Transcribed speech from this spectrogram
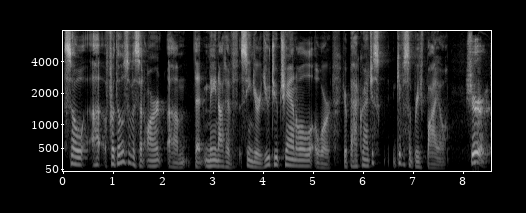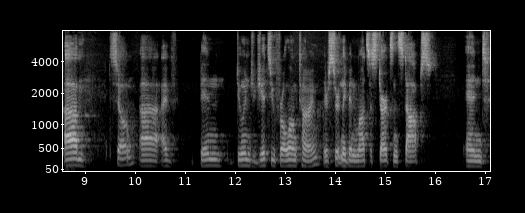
So, uh, for those of us that aren't um, that may not have seen your YouTube channel or your background, just give us a brief bio. Sure. Um, so, uh, I've been doing jujitsu for a long time. There's certainly been lots of starts and stops, and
